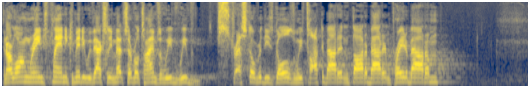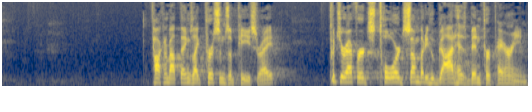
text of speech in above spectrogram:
In our long range planning committee, we've actually met several times and we've, we've stressed over these goals and we've talked about it and thought about it and prayed about them. Talking about things like persons of peace, right? Put your efforts towards somebody who God has been preparing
